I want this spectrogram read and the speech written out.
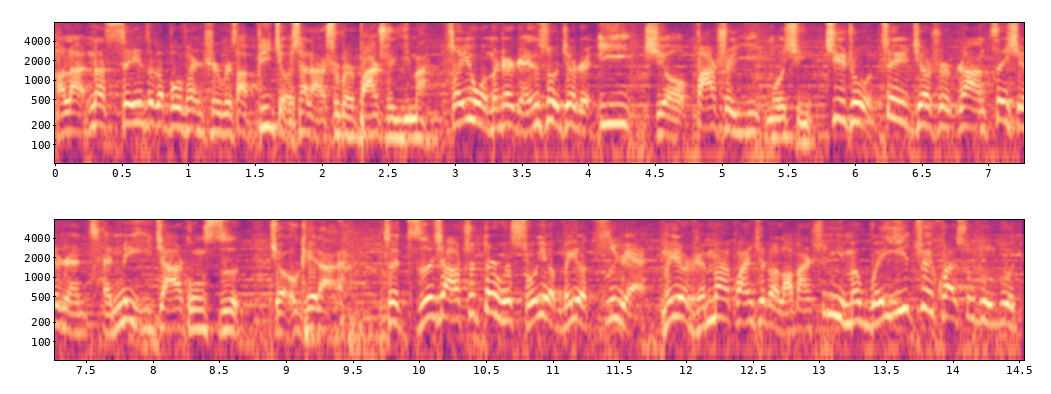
好了，那 C 这个部分是不是把 B 九下来？是不是八十一嘛？所以我们的人数就是一九八十一模型。记住，这就是让这些人成立一家公司就 OK 了。这直销是对于所有没有资源、没有人脉关系的老板，是你们唯一最快速度落地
